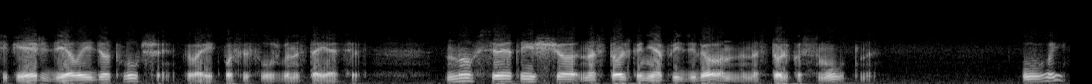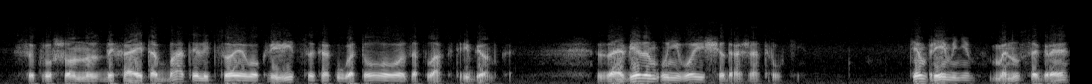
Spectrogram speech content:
«Теперь дело идет лучше», — говорит после службы настоятель. «Но все это еще настолько неопределенно, настолько смутно». «Увы», — сокрушенно вздыхает Аббат, и лицо его кривится, как у готового заплакать ребенка. За обедом у него еще дрожат руки. Тем временем Мену Сегре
